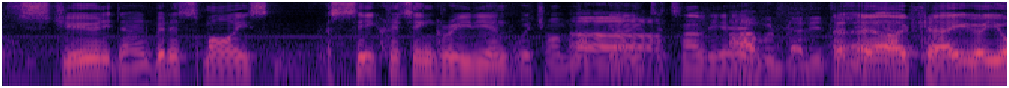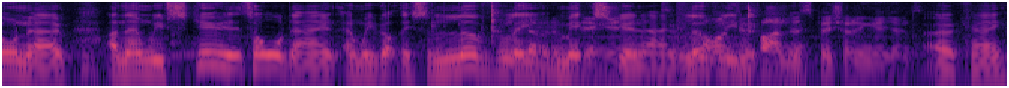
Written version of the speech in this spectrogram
stewed it down, a bit of spice, a secret ingredient, which I'm not oh, going to tell you. I would bloody tell you. Uh, okay, well, you'll know. And then we've stewed it all down, and we've got this lovely mixture now. Lovely I want to mixture. find the special ingredient. Okay.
